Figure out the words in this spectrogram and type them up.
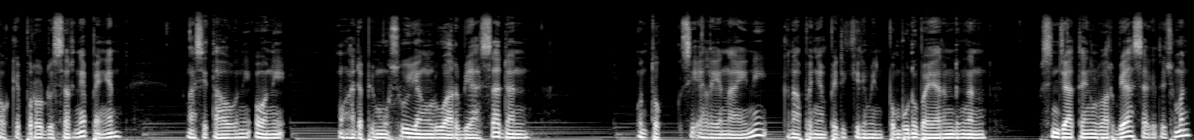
oke produsernya pengen ngasih tahu nih oh nih menghadapi musuh yang luar biasa dan untuk si Elena ini kenapa nyampe dikirimin pembunuh bayaran dengan senjata yang luar biasa gitu. Cuman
